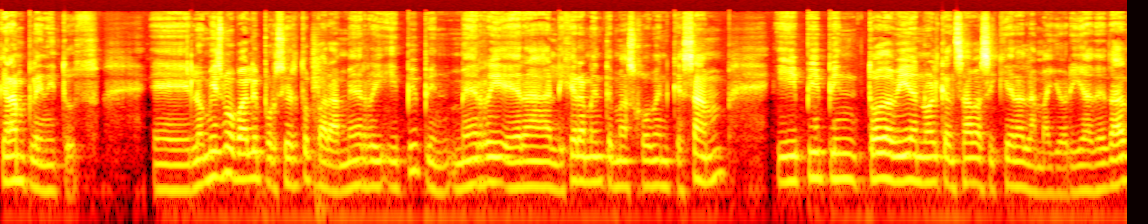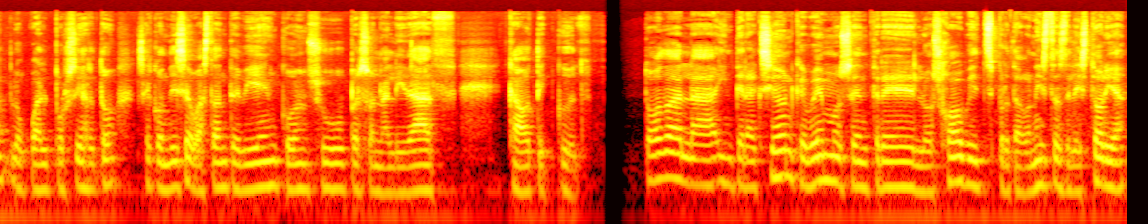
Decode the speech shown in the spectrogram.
gran plenitud. Eh, lo mismo vale, por cierto, para Merry y Pippin. Merry era ligeramente más joven que Sam y Pippin todavía no alcanzaba siquiera la mayoría de edad, lo cual, por cierto, se condice bastante bien con su personalidad chaotic good. Toda la interacción que vemos entre los hobbits protagonistas de la historia,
